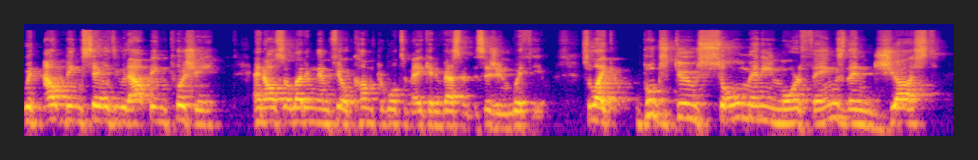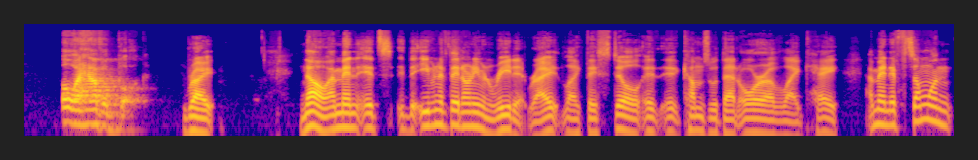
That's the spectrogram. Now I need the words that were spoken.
without being salesy, without being pushy, and also letting them feel comfortable to make an investment decision with you. So, like, books do so many more things than just, oh, I have a book. Right. No, I mean, it's even if they don't even read it, right? Like, they still, it, it comes with that aura of like, hey, I mean, if someone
